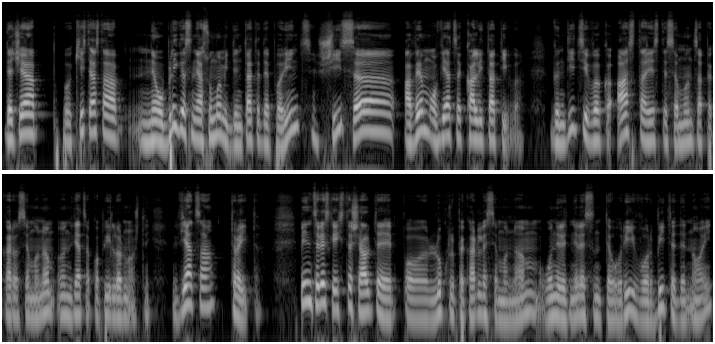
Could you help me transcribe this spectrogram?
De aceea, chestia asta ne obligă să ne asumăm identitatea de părinți și să avem o viață calitativă. Gândiți-vă că asta este sămânța pe care o semănăm în viața copiilor noștri. Viața trăită. Bineînțeles că există și alte lucruri pe care le semănăm, unele din ele sunt teorii vorbite de noi,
